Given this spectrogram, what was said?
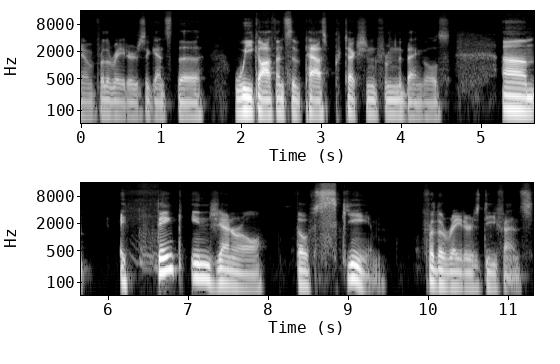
know for the Raiders against the weak offensive pass protection from the Bengals. Um, I think in general, the scheme for the Raiders defense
